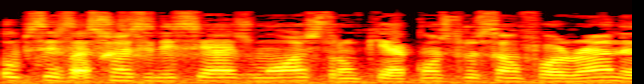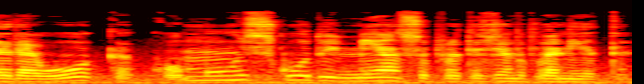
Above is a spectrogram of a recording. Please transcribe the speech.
Observações iniciais mostram que a construção Forerunner é oca como um escudo imenso protegendo o planeta.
